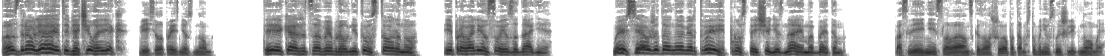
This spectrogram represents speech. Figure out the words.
«Поздравляю тебя, человек!» — весело произнес гном. «Ты, кажется, выбрал не ту сторону и провалил свое задание. Мы все уже давно мертвы, просто еще не знаем об этом. Последние слова он сказал шепотом, чтобы не услышали гномы.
